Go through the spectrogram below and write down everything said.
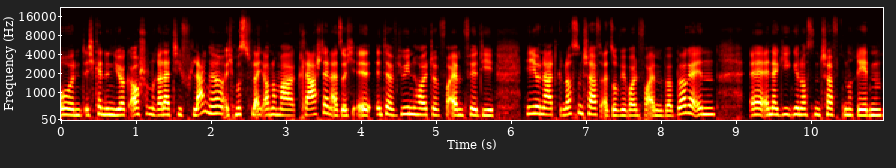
Und ich kenne den Jörg auch schon relativ lange. Ich muss vielleicht auch nochmal klarstellen, also ich äh, interviewe ihn heute vor allem für die Helionat-Genossenschaft. Also wir wollen vor allem über BürgerInnen-Energiegenossenschaften äh, reden.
